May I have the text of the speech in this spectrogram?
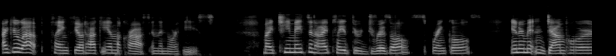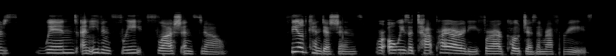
I grew up playing field hockey and lacrosse in the Northeast. My teammates and I played through drizzle, sprinkles, intermittent downpours, wind, and even sleet, slush, and snow. Field conditions were always a top priority for our coaches and referees.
